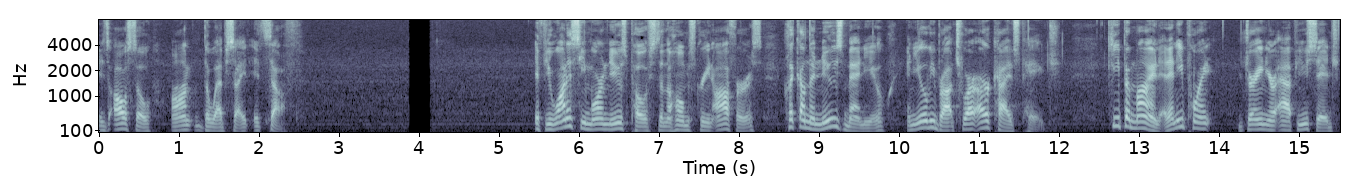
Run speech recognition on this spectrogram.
is also on the website itself. If you want to see more news posts than the home screen offers, click on the News menu and you'll be brought to our Archives page. Keep in mind, at any point during your app usage,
